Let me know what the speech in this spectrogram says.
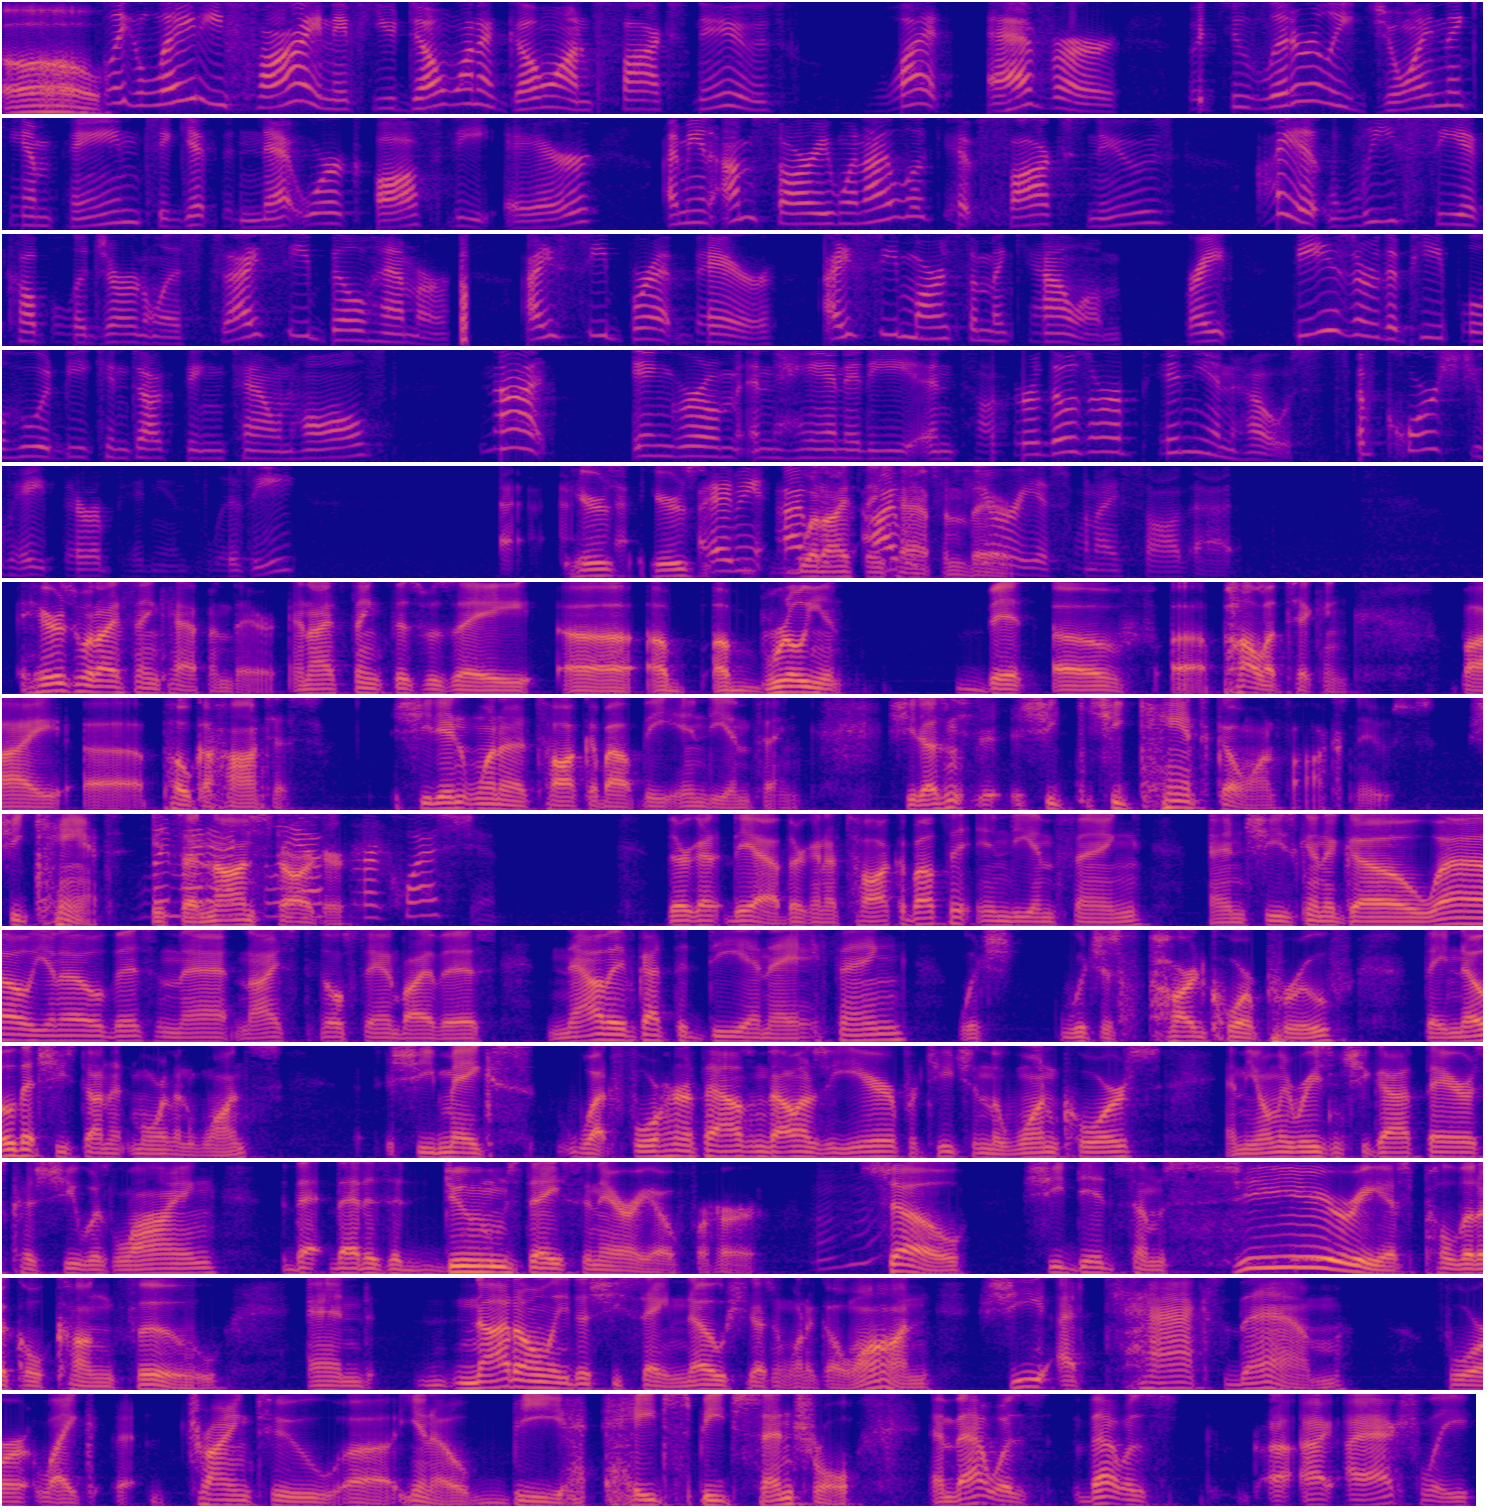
Oh, It's like, lady, fine. If you don't want to go on Fox News, whatever. But to literally join the campaign to get the network off the air, I mean, I'm sorry. When I look at Fox News, I at least see a couple of journalists. I see Bill Hemmer. I see Bret Baier. I see Martha MacCallum, right? These are the people who would be conducting town halls, not Ingraham and Hannity and Tucker. Those are opinion hosts. Of course you hate their opinions, Lizzie. Here's here's I mean, I what was, I think was happened there. I was furious when I saw that. here's what I think happened there, and I think this was a uh, a, a brilliant bit of uh, politicking by uh, Pocahontas. She didn't want to talk about the Indian thing. She doesn't. She she can't go on Fox News. She can't. Well, it's a non-starter. A question. They're gonna yeah they're gonna talk about the Indian thing, and she's gonna go well you know this and that, and I still stand by this. Now they've got the DNA thing, which which is hardcore proof. They know that she's done it more than once. She makes what four hundred thousand dollars a year for teaching the one course, and the only reason she got there is because she was lying. That that is a doomsday scenario for her. hmm So she did some serious political kung fu. And not only does she say no, she doesn't want to go on, she attacks them for like uh, trying to, uh, you know, be hate speech central. And that was, that was, I, I actually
